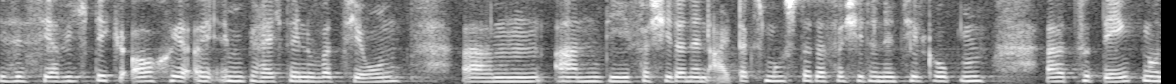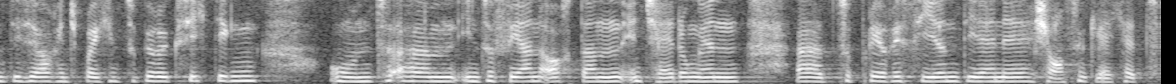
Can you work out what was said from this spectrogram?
ist es sehr wichtig, auch äh, im Bereich der Innovation ähm, an die verschiedenen Alltagsmuster der verschiedenen Zielgruppen äh, zu denken und diese auch entsprechend zu berücksichtigen und ähm, insofern auch dann Entscheidungen äh, zu priorisieren, die eine Chancengleichheit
